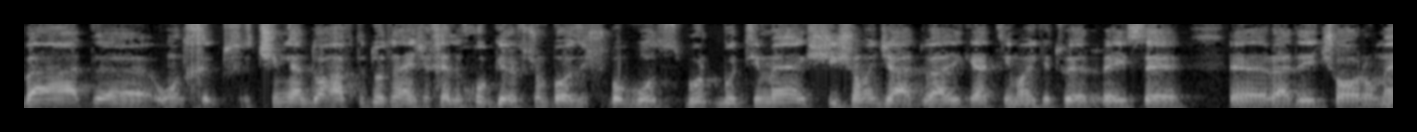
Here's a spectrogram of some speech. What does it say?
بعد اون خ... چی میگن دو هفته دو تا نتیجه خیلی خوب گرفت. چون بازیش با وولسبورگ بود تیم ششم جدول یکی از تیمایی که توی race رده چهارمه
